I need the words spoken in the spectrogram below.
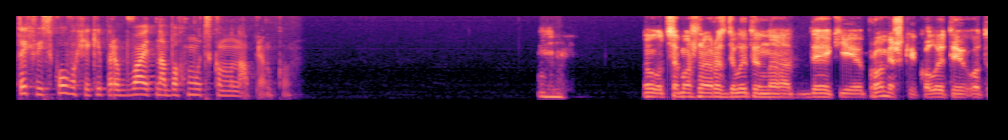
тих військових, які перебувають на Бахмутському напрямку? Ну, це можна розділити на деякі проміжки, коли ти от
